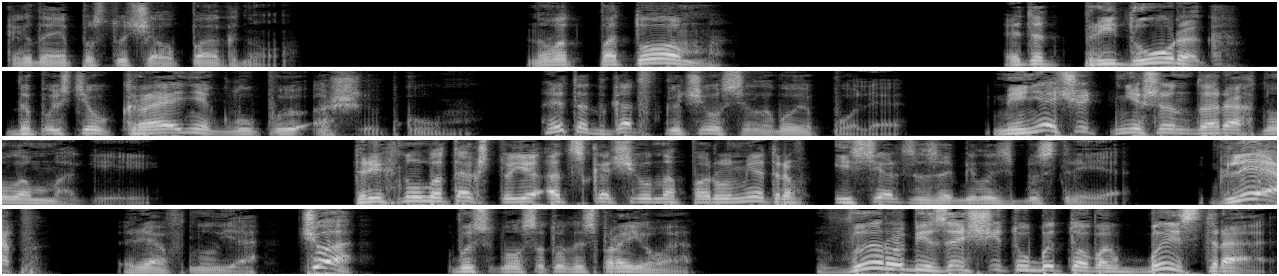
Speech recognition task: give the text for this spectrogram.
когда я постучал по окну. Но вот потом этот придурок допустил крайне глупую ошибку. Этот гад включил силовое поле. Меня чуть не шандарахнуло магией. Тряхнуло так, что я отскочил на пару метров, и сердце забилось быстрее. «Глеб!» — рявкнул я. «Чё?» — высунулся тот из проема. «Выруби защиту бытовок! Быстро!»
